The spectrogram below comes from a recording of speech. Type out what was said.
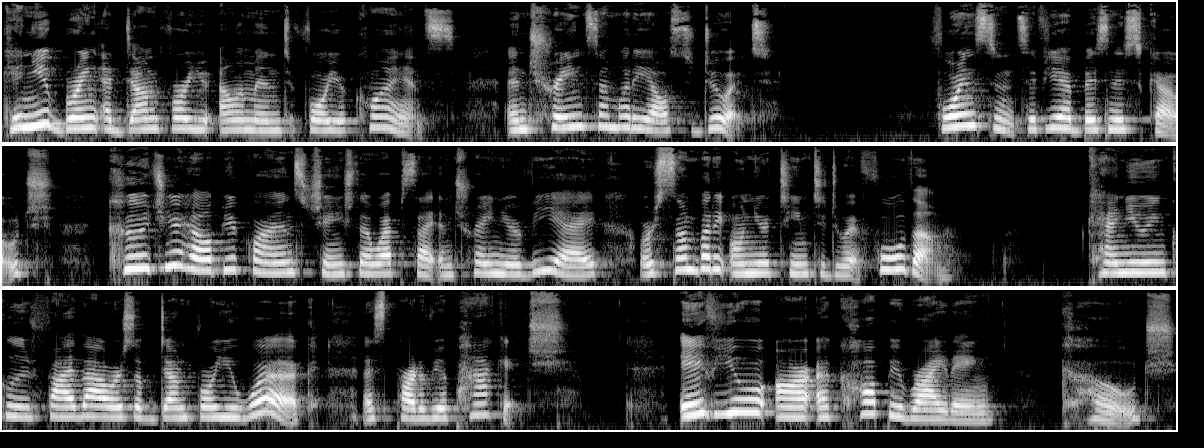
can you bring a done for you element for your clients and train somebody else to do it? For instance, if you're a business coach, could you help your clients change their website and train your VA or somebody on your team to do it for them? Can you include five hours of done for you work as part of your package? If you are a copywriting coach,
